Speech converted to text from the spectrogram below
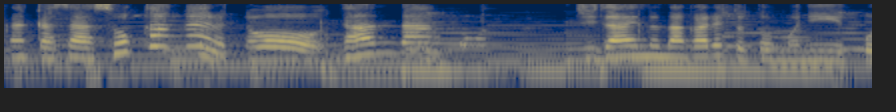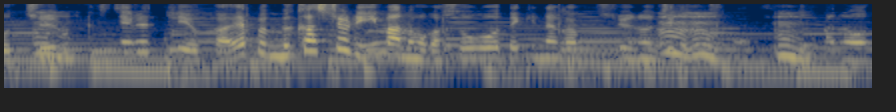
なんかさそう考えるとだんだんこう時代の流れとともにこう注目してるっていうか、やっぱ昔より今の方が総合的な学習の時間、うんあの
